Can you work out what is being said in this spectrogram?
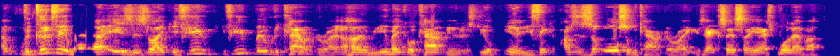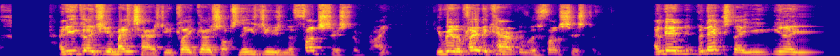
and the good thing about that is, is like if you if you build a character right at home and you make your character, and it's your, you know, you think oh, this is an awesome character, right? He's XSAS, whatever, and you go to your mate's house and you play Ghost Ops, and he's using the fudge system, right? You'll be able to play the character with the fudge system, and then the next day, you you know, you,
